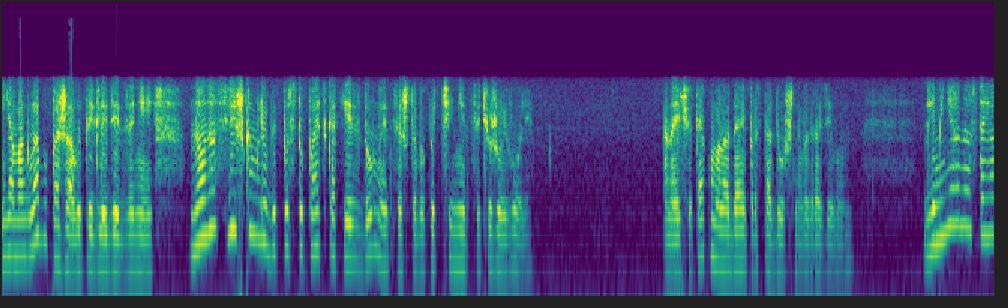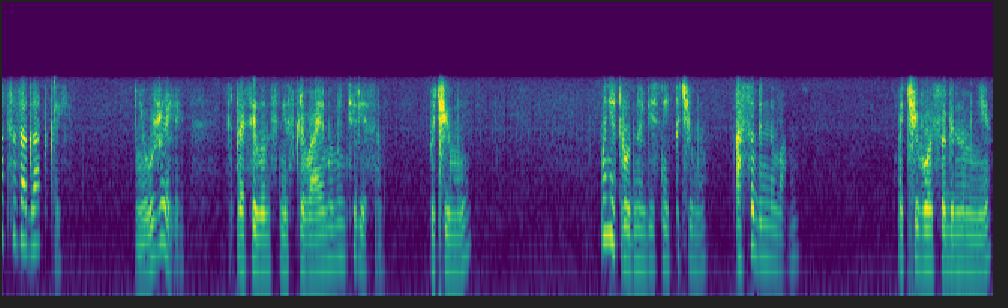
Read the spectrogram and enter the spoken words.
я могла бы, пожалуй, приглядеть за ней, но она слишком любит поступать, как ей вздумается, чтобы подчиниться чужой воле. Она еще так молода и простодушна, — возразил он. Для меня она остается загадкой. Неужели? — спросил он с нескрываемым интересом. Почему? Мне трудно объяснить, почему. Особенно вам. Отчего особенно мне?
